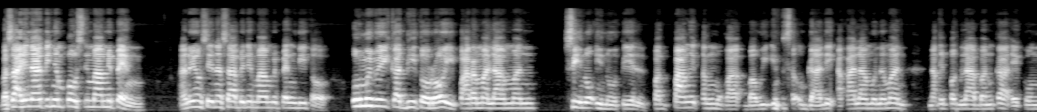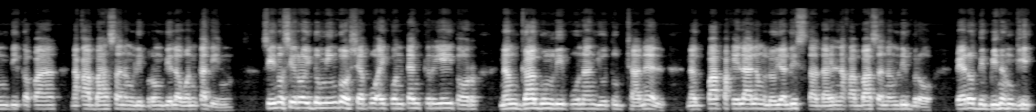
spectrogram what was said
basahin natin yung post ni Mami Peng. Ano yung sinasabi ni Mami Peng dito? Umuwi ka dito, Roy, para malaman sino inutil. Pag pangit ang muka, bawiin sa ugali. Akala mo naman, nakipaglaban ka, eh kung di ka pa nakabasa ng librong dilawan ka din. Sino si Roy Domingo? Siya po ay content creator ng Gagong Lipunan YouTube channel. Nagpapakilalang loyalista dahil nakabasa ng libro pero di binanggit,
